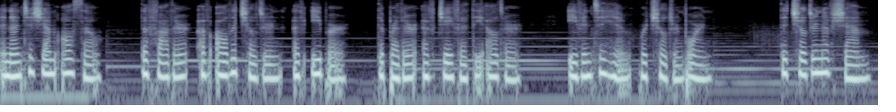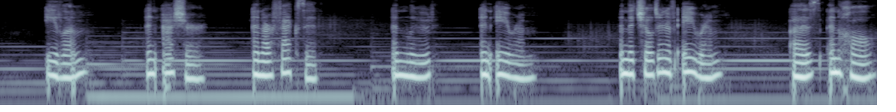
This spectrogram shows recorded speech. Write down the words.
And unto Shem also, the father of all the children of Eber, the brother of Japheth the elder, even to him were children born. The children of Shem, Elam, and Asshur, and Arphaxad, and Lud, and Aram. And the children of Aram, Uz and Hul,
